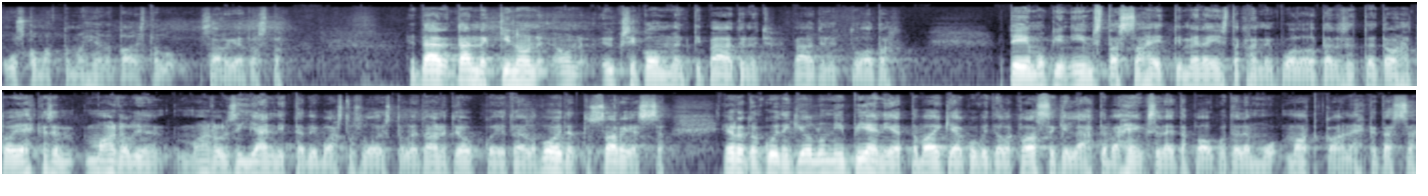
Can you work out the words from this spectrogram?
uskomattoman hieno taistelusarja tuosta ja tännekin on, on yksi kommentti päätynyt, päätynyt tuolta Teemukin Instassa heitti meille Instagramin puolella tällaiset, että onhan toi ehkä se mahdollinen, mahdollisin jännittävin vastus loistolle. Tämä on nyt joukko, jota ei voitettu sarjassa. Erot on kuitenkin ollut niin pieniä, että vaikea kuvitella klassikin lähtevä henkseleitä paukutelle matkaan. Ehkä tässä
